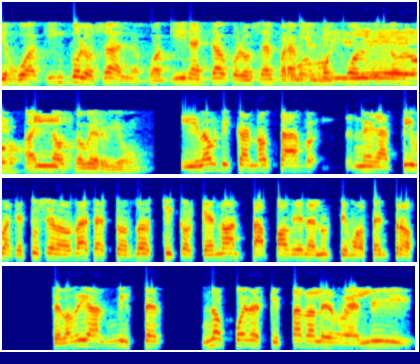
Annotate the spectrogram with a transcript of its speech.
y Joaquín colosal, Joaquín ha estado colosal para mí el mejor de bien, todos, ha y- estado soberbio. Y la única nota negativa que tú se lo das a estos dos chicos que no han tapado bien el último centro, se lo di al mister, no puedes quitar al israelí.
